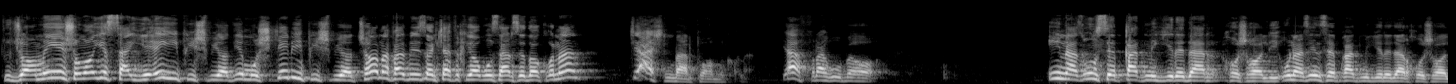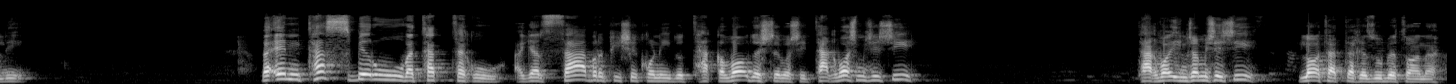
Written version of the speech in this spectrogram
تو جامعه شما یه سیعه ای پیش بیاد یه مشکلی پیش بیاد چهار نفر بریزن کف خیابون سر صدا کنن جشن برپا می‌کنن. یفرحو بها. این از اون سبقت می‌گیره در خوشحالی اون از این سبقت می‌گیره در خوشحالی. و ان تصبروا و تتقوا اگر صبر پیشه کنید و تقوا داشته باشید. تقواش میشه چی؟ تقوا اینجا میشه چی؟ لا تتخذوا بتانه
